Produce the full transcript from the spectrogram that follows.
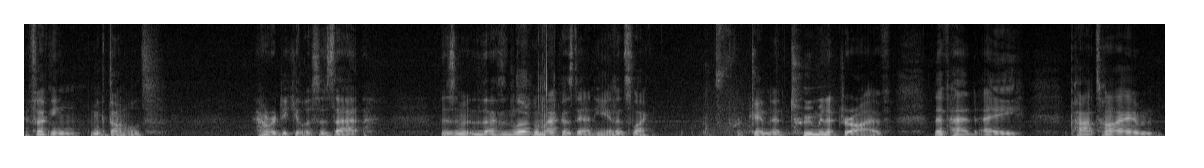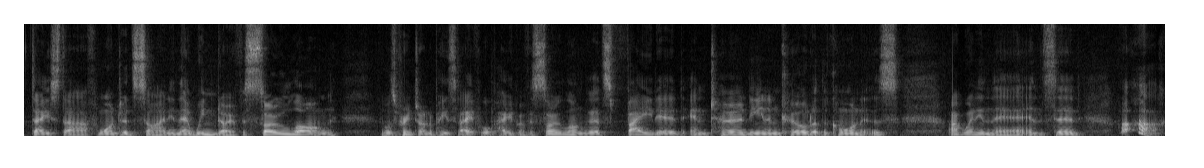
at fucking McDonald's. How ridiculous is that? There's a, there's a local Macca's down here and it's like freaking a two minute drive. They've had a part-time day staff wanted sign in their window for so long it was printed on a piece of A4 paper for so long that it's faded and turned in and curled at the corners. I went in there and said, "Oh,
